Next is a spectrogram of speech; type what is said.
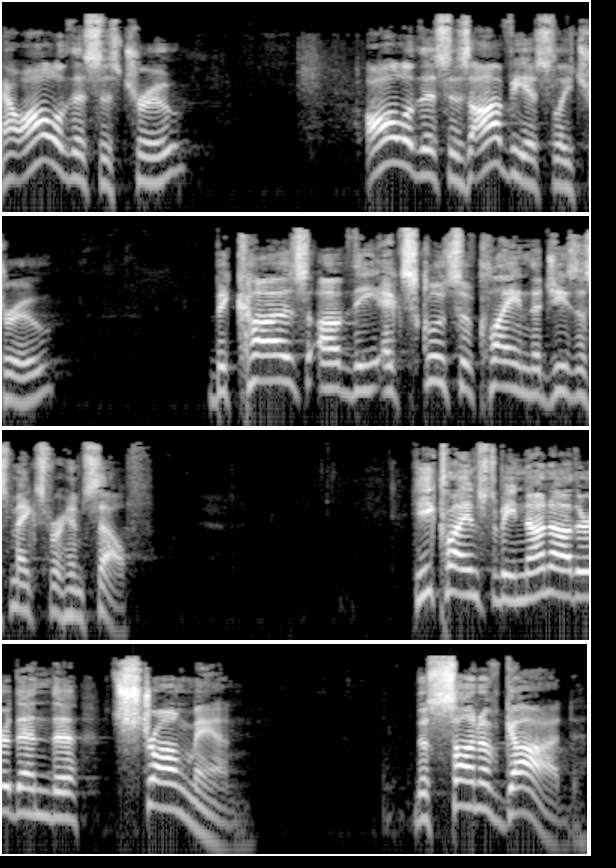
Now, all of this is true all of this is obviously true because of the exclusive claim that Jesus makes for himself. He claims to be none other than the strong man, the Son of God.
